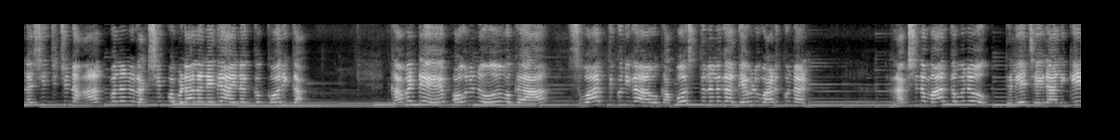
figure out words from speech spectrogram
నశించుచున్న ఆత్మలను రక్షింపబడాలనేదే ఆయన యొక్క కోరిక. కాబట్టే పౌలును ఒక స్వార్థికునిగా ఒక అపోస్తులుగా దేవుడు వాడుకున్నాడు. రక్షణ మార్గమును తెలియజేయడానికి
